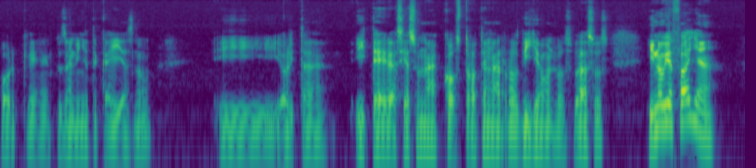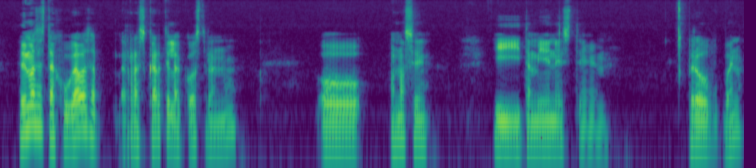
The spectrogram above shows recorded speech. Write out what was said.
porque pues de niño te caías, ¿no? Y ahorita y te hacías una costrota en la rodilla o en los brazos y no había falla. Además hasta jugabas a rascarte la costra, ¿no? O o no sé. Y también este pero bueno,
